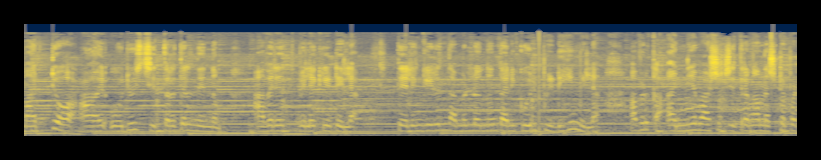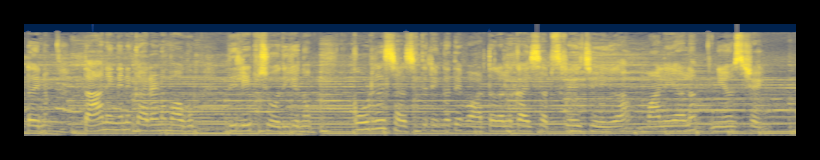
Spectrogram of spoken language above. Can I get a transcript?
മറ്റോ ഒരു ചിത്രത്തിൽ നിന്നും അവരെ വിലക്കിയിട്ടില്ല. തെലുങ്കിലും തമിഴിലൊന്നും തനിക്ക് ഒരു പിടിയുമില്ല. അവർക്ക് അന്യഭാഷ ചിത്രങ്ങൾ നഷ്ടപ്പെട്ടതിനും താൻ എങ്ങനെ കാരണമാകും ദിലീപ് ചോദിക്കുന്നു. കൂടുതൽ ചലച്ചിത്ര രംഗത്തെ വാർത്തകൾക്കായി സബ്സ്ക്രൈബ് ചെയ്യുക മലയാളം ന്യൂസ് ടൈം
